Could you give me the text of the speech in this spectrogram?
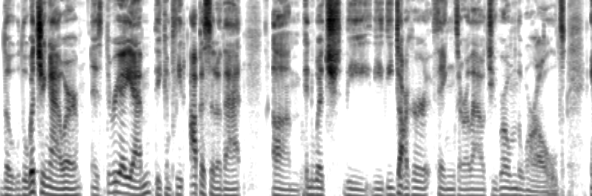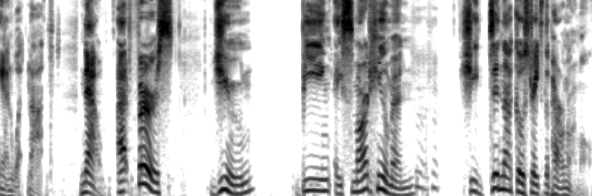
the, the witching hour is 3 a.m the complete opposite of that um, in which the, the the darker things are allowed to roam the world and whatnot now, at first, June, being a smart human, she did not go straight to the paranormal,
